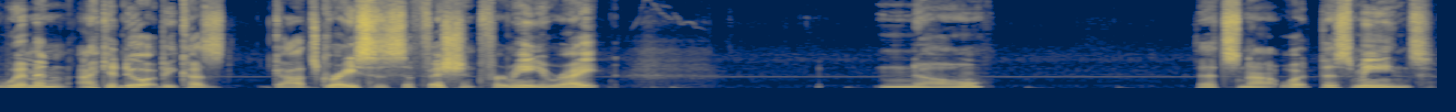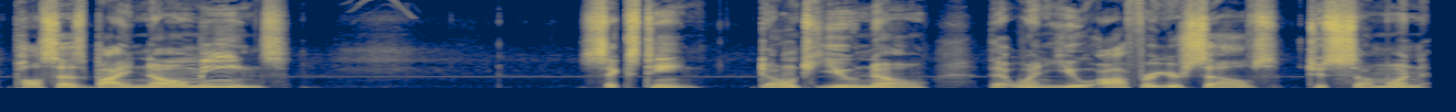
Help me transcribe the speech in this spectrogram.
women, I can do it because God's grace is sufficient for me, right? No. That's not what this means. Paul says, by no means. 16. Don't you know that when you offer yourselves to someone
